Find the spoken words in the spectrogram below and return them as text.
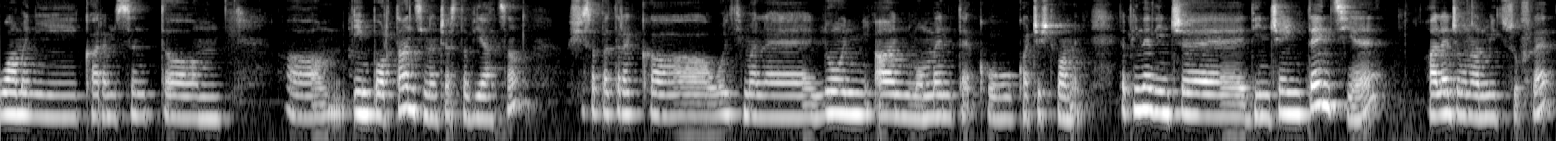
oamenii care îmi sunt uh, uh, importanți în această viață și să petrec uh, ultimele luni, ani, momente cu, cu acești oameni. Depinde din ce, din ce intenție alege un anumit suflet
